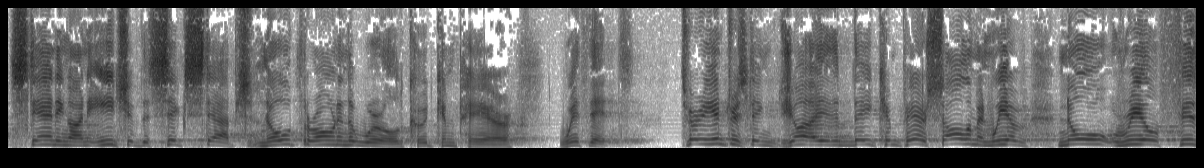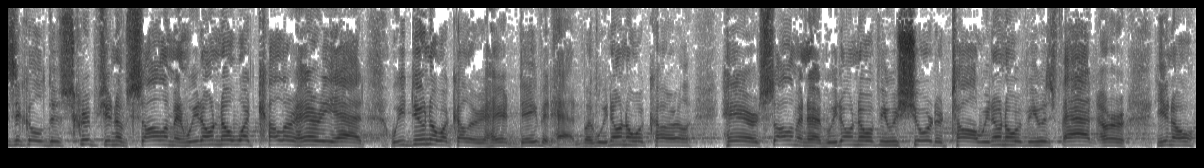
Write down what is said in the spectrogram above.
standing on each of the six steps. No throne in the world could compare with it. Very interesting. They compare Solomon. We have no real physical description of Solomon. We don't know what color hair he had. We do know what color hair David had, but we don't know what color hair Solomon had. We don't know if he was short or tall. We don't know if he was fat or, you know,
